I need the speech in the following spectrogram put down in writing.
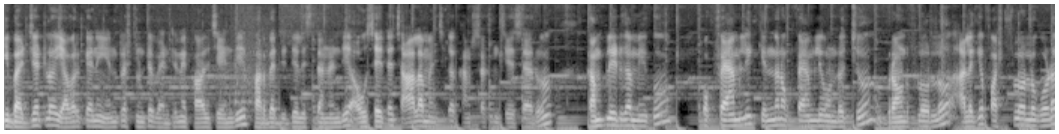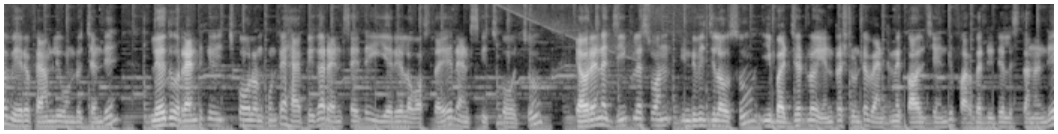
ఈ బడ్జెట్లో ఎవరికైనా ఇంట్రెస్ట్ ఉంటే వెంటనే కాల్ చేయండి. ఫర్దర్ డీటెయిల్ ఇస్తానండి. హౌస్ అయితే చాలా మంచిగా కన్స్ట్రక్షన్ చేశారు. కంప్లీట్గా మీకు ఒక ఫ్యామిలీ కిందన ఒక ఫ్యామిలీ ఉండొచ్చు గ్రౌండ్ ఫ్లోర్లో అలాగే ఫస్ట్ ఫ్లోర్లో కూడా వేరే ఫ్యామిలీ ఉండొచ్చు అండి లేదు రెంట్కి ఇచ్చుకోవాలనుకుంటే హ్యాపీగా రెంట్స్ అయితే ఈ ఏరియాలో వస్తాయి రెంట్స్కి ఇచ్చుకోవచ్చు. ఎవరైనా G plus one individual house ఈ బడ్జెట్లో ఇంట్రెస్ట్ ఉంటే వెంటనే కాల్ చేయండి ఫర్దర్ డీటెయిల్ ఇస్తానండి.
